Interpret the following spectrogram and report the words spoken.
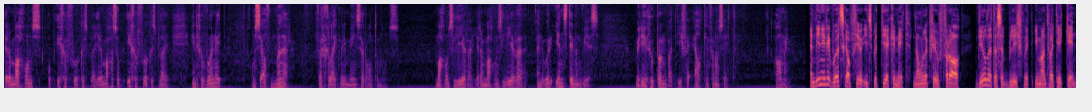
Here mag ons op U gefokus bly. Here mag ons op U gefokus bly en gewoon net onsself minder vergelyk met die mense rondom ons. Mag ons lewe, Here, mag ons lewe in ooreenstemming wees met die roeping wat U vir elkeen van ons het. Amen. Indien hierdie boodskap vir jou iets beteken het, dan wil ek vir jou vra, deel dit asseblief met iemand wat jy ken.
